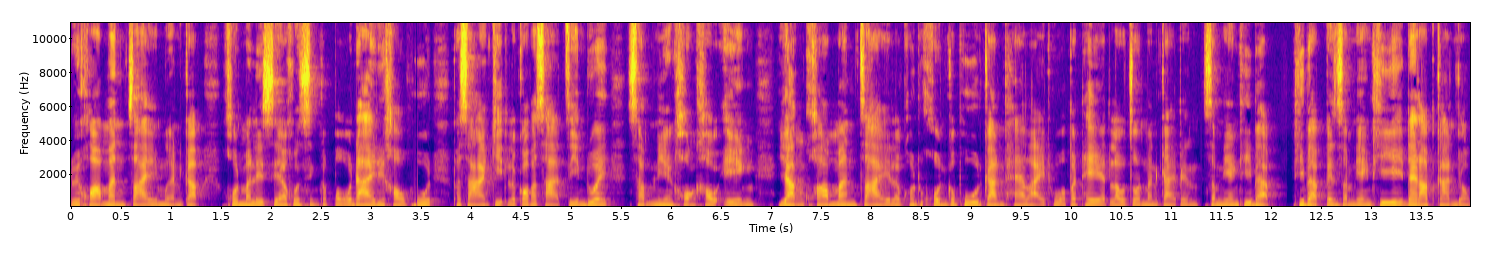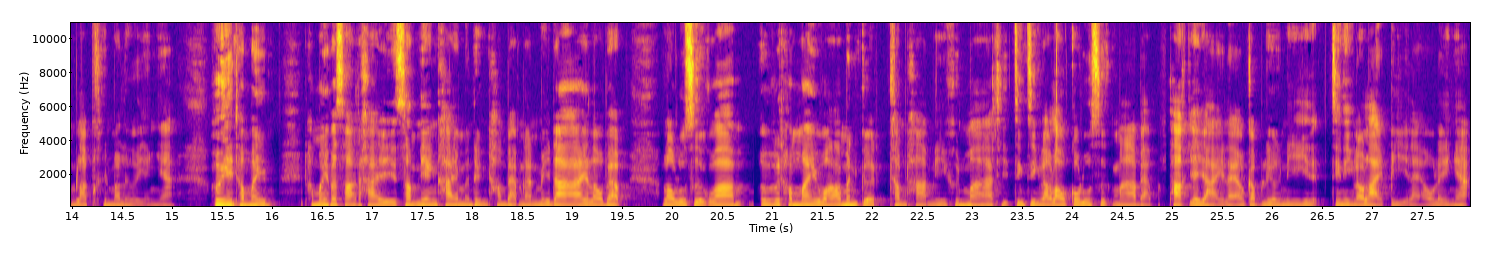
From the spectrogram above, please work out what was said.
ด้วยความมั่นใจเหมือนกับคนมาเลเซียคนสิงคโปร์ได้ที่เขาพูดภาษาอังกฤษแล้วก็ภาษาจีนด้วยสำเนียงของเขาเอง อย่างความมั่นใจแล้วก็ทุกคนก็พูดการแพร่หลายทั่วประเทศ แล้วจนมันกลายเป็นสำเนียงที่แบบที่แบบเป็นสำเนียงที่ได้รับการยอมรับขึ้นมาเลยอย่างเงี้ย เฮ้ยทำไมทำไมภาษาไทยสำเนียงไทยมันถึงทำแบบนั้นไม่ได้ เราแบบเรารู้สึกว่า เออทำไมวะมันเกิดคำถามนี้ขึ้นมาที่จริง ๆ แล้วเราก็รู้สึกมาแบบพักใหญ่ ๆ แล้วกับเรื่องนี้จริงๆแล้วหลายปีแล้วอะไรเงี้ย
